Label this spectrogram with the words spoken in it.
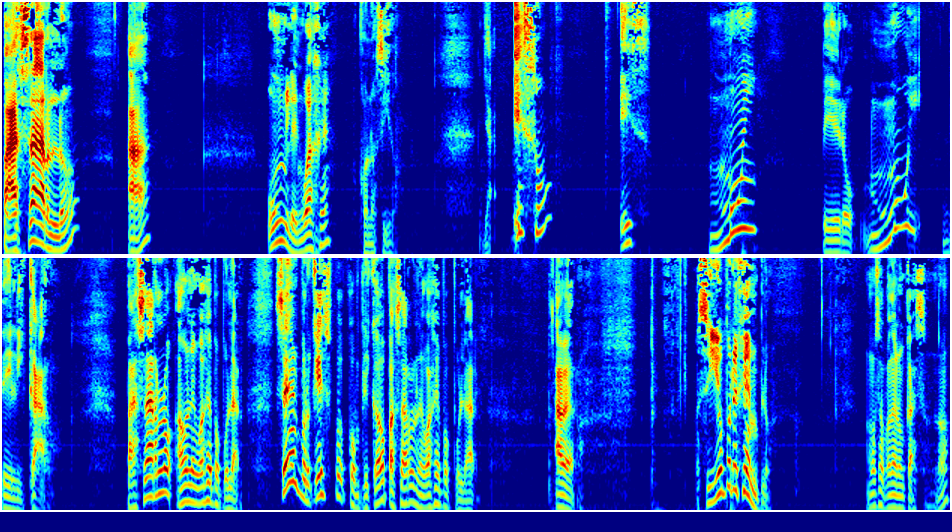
pasarlo a un lenguaje conocido. Ya, eso es muy, pero muy delicado. Pasarlo a un lenguaje popular. ¿Saben por qué es complicado pasarlo a un lenguaje popular? A ver, si yo, por ejemplo, vamos a poner un caso, ¿no?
